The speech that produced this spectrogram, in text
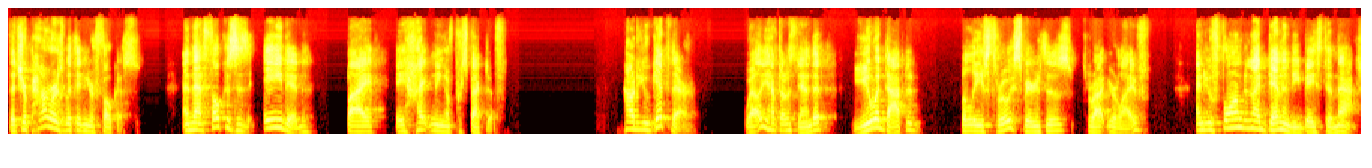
that your power is within your focus, and that focus is aided by a heightening of perspective. How do you get there? Well, you have to understand that you adopted beliefs through experiences throughout your life, and you formed an identity based in that.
